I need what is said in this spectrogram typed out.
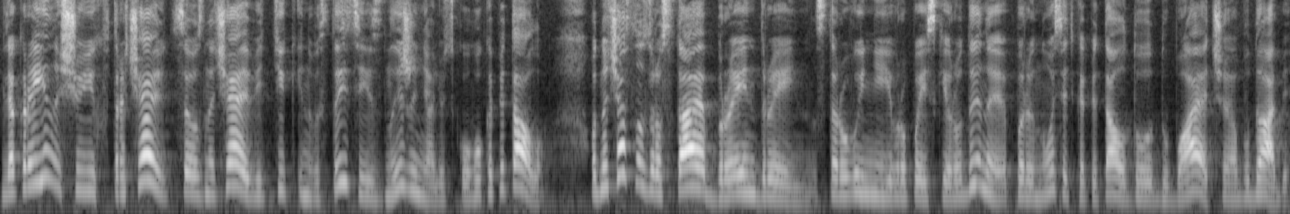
Для країн, що їх втрачають, це означає відтік інвестицій і зниження людського капіталу. Одночасно зростає drain. Старовинні європейські родини переносять капітал до Дубая чи Абу-Дабі.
